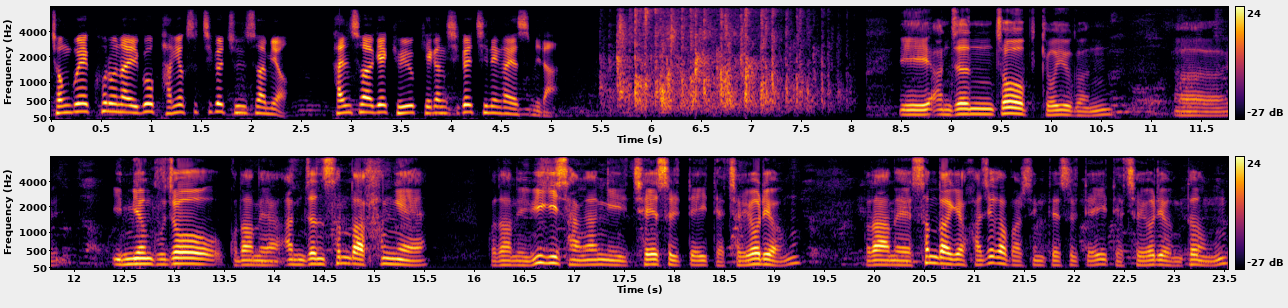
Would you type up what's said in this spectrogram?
정부의 코로나19 방역수칙을 준수하며 간소하게 교육 개강식을 진행하였습니다. 이 안전조업 교육은 어, 인명구조, 그 다음에 안전선박 항해, 그 다음에 위기 상황이 처했을 때의 대처 요령, 그 다음에 선박에 화재가 발생됐을 때의 대처 요령 등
